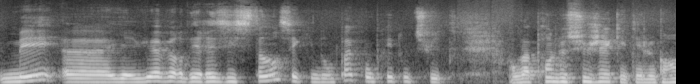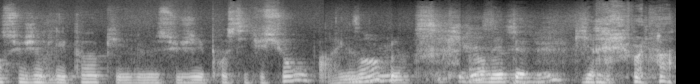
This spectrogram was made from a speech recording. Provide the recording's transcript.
Mais euh, il y a eu à avoir des résistances et qui n'ont pas compris tout de suite. On va prendre le sujet qui était le grand sujet de l'époque, le sujet prostitution, par exemple. Mmh. voilà.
